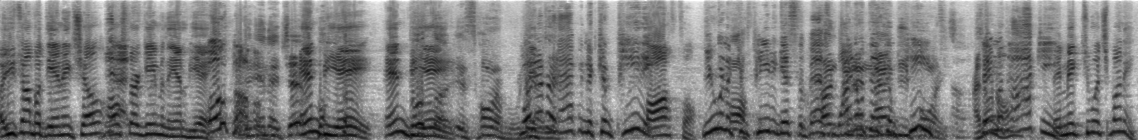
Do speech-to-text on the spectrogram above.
Are you talking about the NHL All Star game and the NBA? Both of them. NHL. NBA, Both NBA. are- is horrible. Whatever Yeah. happened to competing? Awful. You want to Awful. compete against the best. Why don't they compete? points. I Same don't with know. hockey. They make too much money.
